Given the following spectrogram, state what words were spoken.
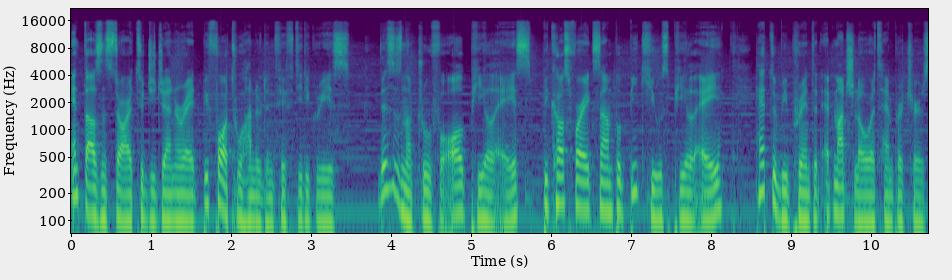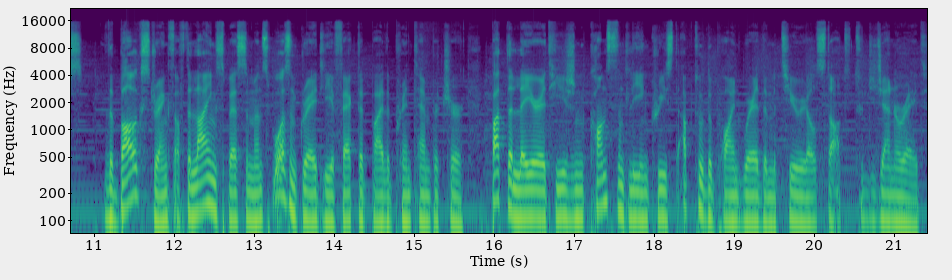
and doesn't start to degenerate before 250 degrees. This is not true for all PLAs, because for example BQ's PLA had to be printed at much lower temperatures. The bulk strength of the lying specimens wasn't greatly affected by the print temperature, but the layer adhesion constantly increased up to the point where the material started to degenerate.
